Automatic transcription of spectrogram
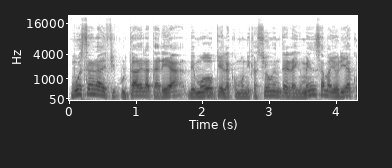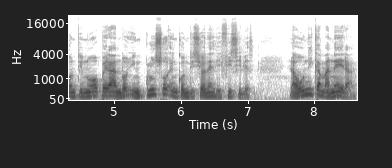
muestran la dificultad de la tarea, de modo que la comunicación entre la inmensa mayoría continúa operando incluso en condiciones difíciles. La única manera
